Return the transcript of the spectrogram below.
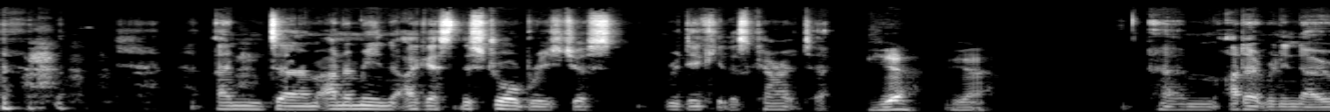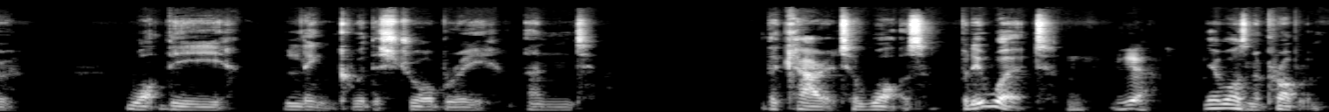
and um, and I mean, I guess the strawberry's just ridiculous character. Yeah, yeah, Um, I don't really know what the link with the strawberry and the character was, but it worked. Mm, yeah. It wasn't a problem.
